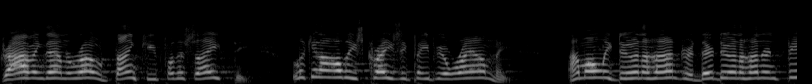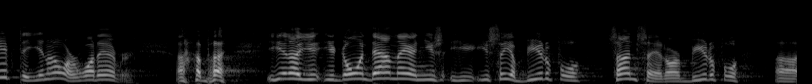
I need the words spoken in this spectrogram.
Driving down the road, thank you for the safety. Look at all these crazy people around me. I'm only doing 100. They're doing 150, you know, or whatever. Uh, but, you know, you, are going down there and you, you, you, see a beautiful sunset or a beautiful uh,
